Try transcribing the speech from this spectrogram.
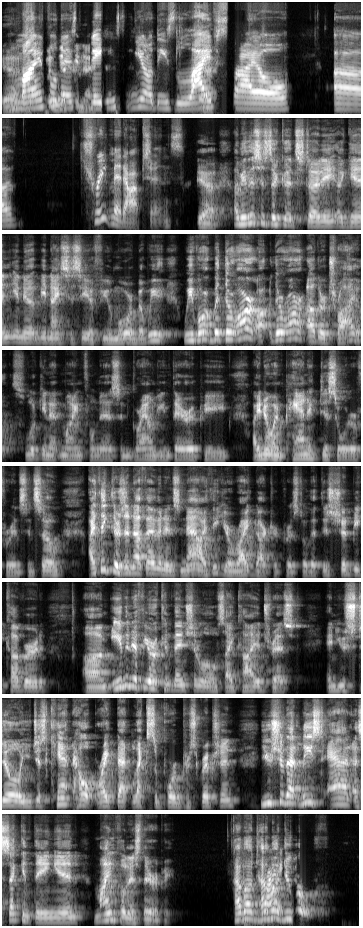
Yeah. Mindfulness based, you know, these lifestyle uh treatment options. Yeah, I mean, this is a good study. Again, you know, it'd be nice to see a few more, but we we've but there are uh, there are other trials looking at mindfulness and grounding therapy. I know in panic disorder, for instance. So I think there's enough evidence now. I think you're right, Dr. Crystal, that this should be covered. Um, even if you're a conventional psychiatrist and you still you just can't help write that Lexapro prescription, you should at least add a second thing in mindfulness therapy. How about how about do both?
